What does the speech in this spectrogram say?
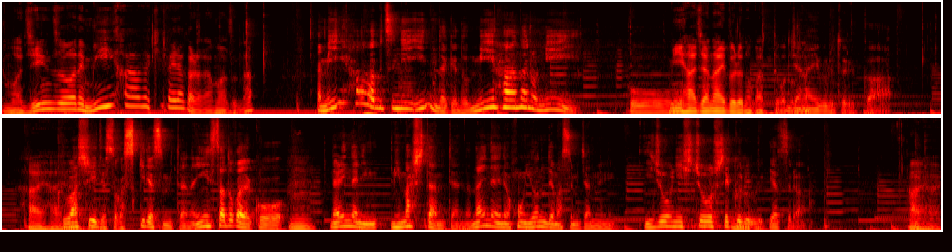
まあジーンズはねミーハーが嫌いだからなまずなミーハーは別にいいんだけど、ミーハーなのに、こう、ミーハーじゃないブルのかってことね。じゃないブルというか、はいはいはい。詳しいですとか好きですみたいな、インスタとかでこう、うん。何々見ましたみたいな、何々の本読んでますみたいなのに異常に主張してくるやつらはいはいはい。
